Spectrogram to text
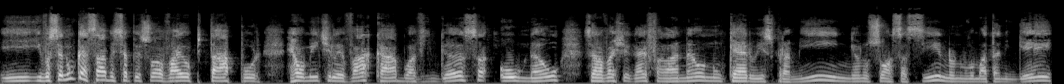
E, e, você nunca sabe se a pessoa vai optar por realmente levar a cabo a vingança ou não, se ela vai chegar e falar: não, não quero isso para mim, eu não sou um assassino, não vou matar ninguém,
